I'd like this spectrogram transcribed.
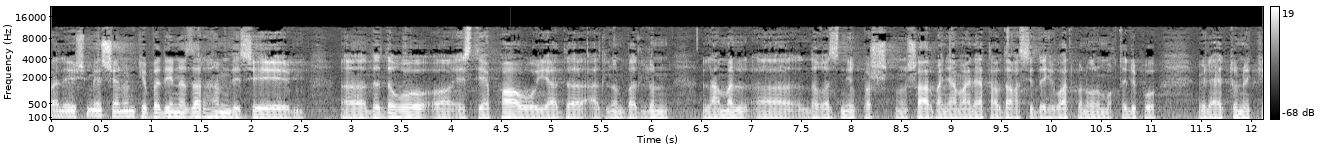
بله یو شمېر شنونکي په دې نظر هم دي چې د دغو استعفاو یا د عدلون بدلون لامل د غزني په ښار باندې عملیات او دغسې د هیواد په نورو مختلفو ولایتونو کې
